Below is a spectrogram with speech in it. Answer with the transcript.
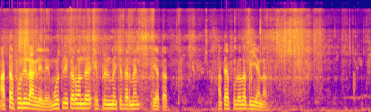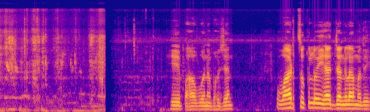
आत्ता फुले लागलेले. मोस्टली करवंद एप्रिल मेच्या दरम्यान येतात. आता या फुलाला बी येणार. हे पहा वनभोजन. वाट चुकलो ह्या जंगलामध्ये.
